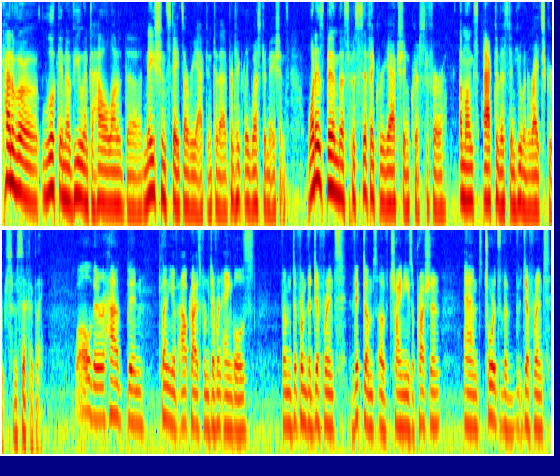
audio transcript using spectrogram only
kind of a look and a view into how a lot of the nation states are reacting to that, particularly Western nations. What has been the specific reaction, Christopher, amongst activists and human rights groups specifically? Well, there have been plenty of outcries from different angles, from di- from the different victims of Chinese oppression, and towards the different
